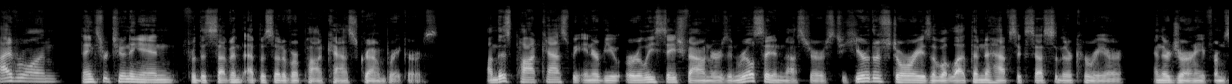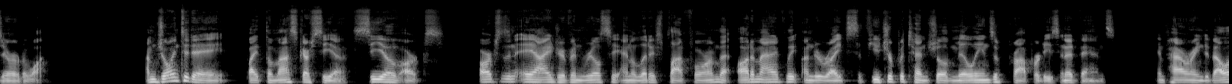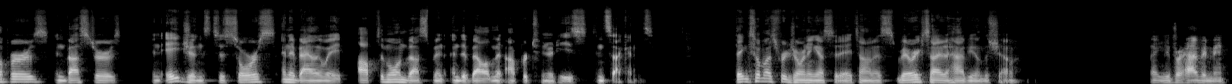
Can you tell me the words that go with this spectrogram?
Hi, everyone. Thanks for tuning in for the seventh episode of our podcast, Groundbreakers. On this podcast, we interview early stage founders and real estate investors to hear their stories of what led them to have success in their career and their journey from zero to one. I'm joined today by Tomas Garcia, CEO of ARX. ARX is an AI driven real estate analytics platform that automatically underwrites the future potential of millions of properties in advance, empowering developers, investors, and agents to source and evaluate optimal investment and development opportunities in seconds. Thanks so much for joining us today, Tomas. Very excited to have you on the show. Thank you for having me.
